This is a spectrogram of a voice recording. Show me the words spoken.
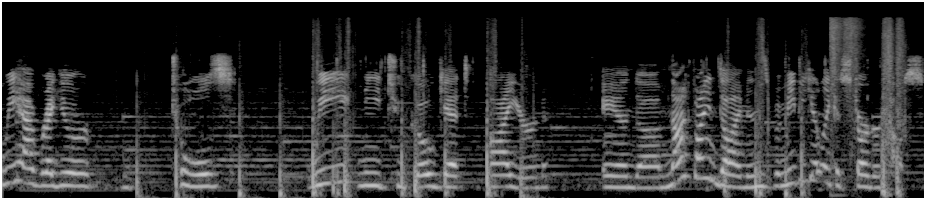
we have regular tools. We need to go get iron and um, not find diamonds, but maybe get like a starter house.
